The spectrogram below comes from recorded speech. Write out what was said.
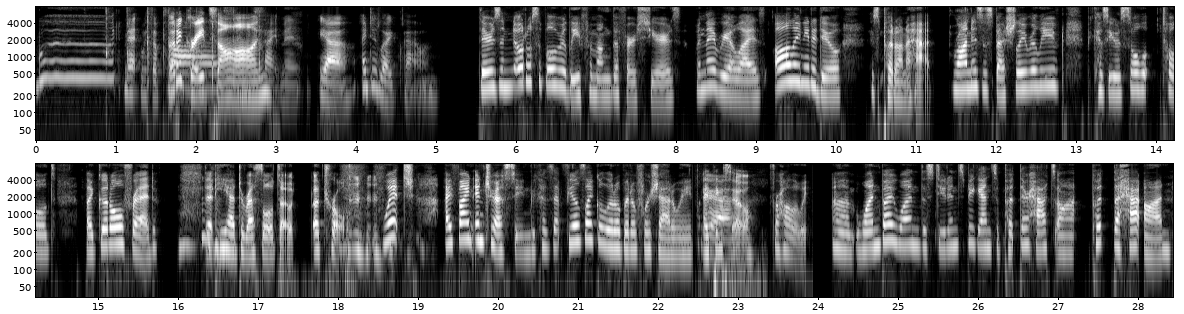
Woot! Met with applause. What a great song. Excitement. Yeah, I do like that one. There is a noticeable relief among the first years when they realize all they need to do is put on a hat. Ron is especially relieved because he was so told by good old Fred that he had to wrestle a, to- a troll, which I find interesting because that feels like a little bit of foreshadowing. I think so. For Halloween. Um, one by one, the students began to put their hats on, put the hat on,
